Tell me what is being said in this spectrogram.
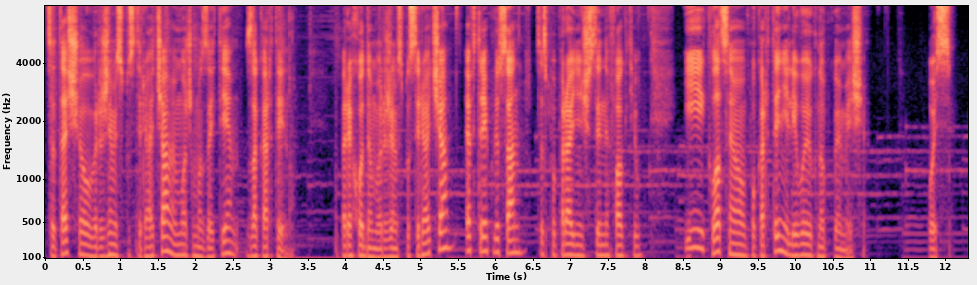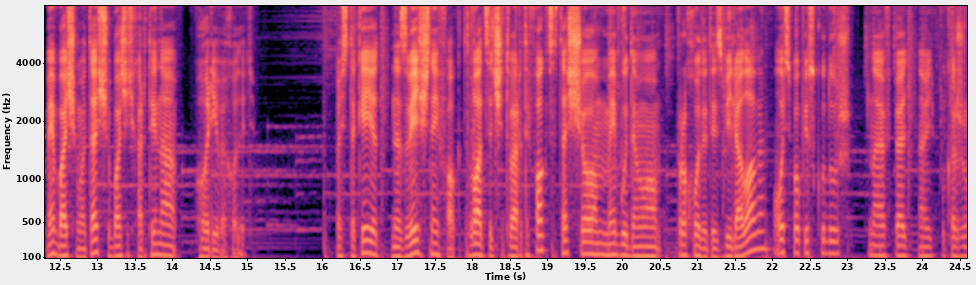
це те, що в режимі спостерігача ми можемо зайти за картину. Переходимо в режим спостерігача F3 плюс N, це з попередньої частини фактів, і клацаємо по картині лівою кнопкою миші. Ось, ми бачимо те, що бачить картина вгорі виходить. Ось такий от незвичний факт. 24 факт це те, що ми будемо проходитись біля лави, ось по піску душ, на F5 навіть покажу.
